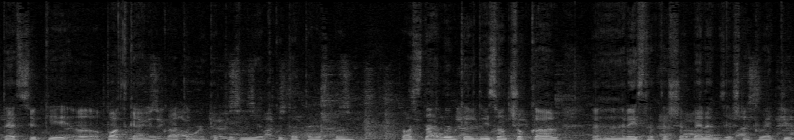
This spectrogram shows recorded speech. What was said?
tesszük ki a, patkányokat, amiket az újabb kutatásban használunk, és viszont sokkal részletesebb elemzésnek vetjük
